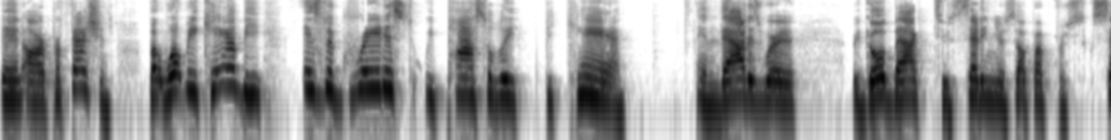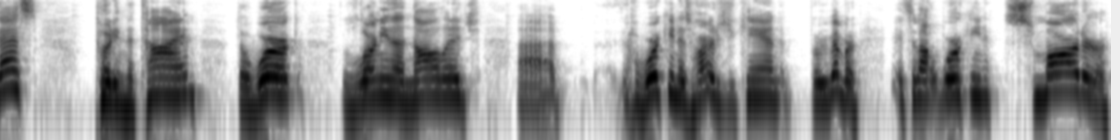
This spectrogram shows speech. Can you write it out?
in our professions. But what we can be is the greatest we possibly can. And that is where we go back to setting yourself up for success, putting the time, the work, learning the knowledge, uh, working as hard as you can. But remember, it's about working smarter,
